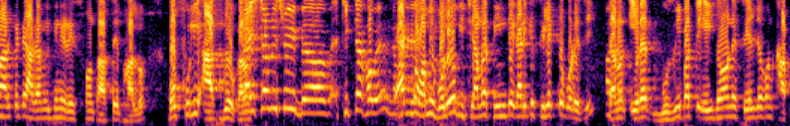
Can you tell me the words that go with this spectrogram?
মার্কেটে আগামী দিনে রেসপন্স আসে ভালো হোপফুলি আসবেও কারণ প্রাইসটাও নিশ্চয়ই ঠিকঠাক হবে। একদম আমি বলেও দিচ্ছি আমরা তিনটে গাড়িকে সিলেক্ট করেছি আচ্ছা। কারণ এরা বুঝতেই পারছে এই ধরনের সেল যখন খাপ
